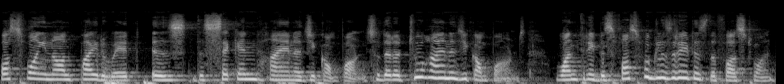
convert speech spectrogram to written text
Phosphoenol pyruvate is the second high energy compound. So there are two high energy compounds. 1,3-bisphosphoglycerate is the first one.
